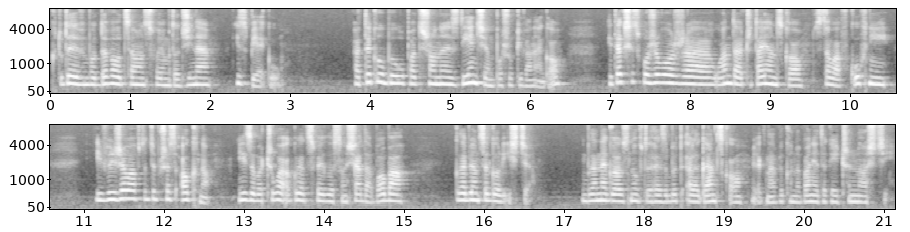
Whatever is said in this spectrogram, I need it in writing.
który wymordował całą swoją rodzinę i zbiegł. Artykuł był upatrzony zdjęciem poszukiwanego i tak się złożyło, że Wanda czytając go stała w kuchni i wyjrzała wtedy przez okno i zobaczyła akurat swojego sąsiada Boba grabiącego liście, ubranego znów trochę zbyt elegancko, jak na wykonywanie takiej czynności.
